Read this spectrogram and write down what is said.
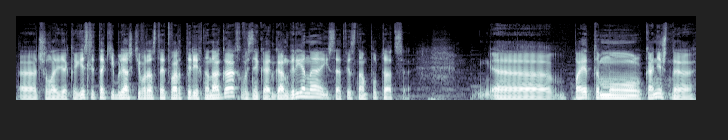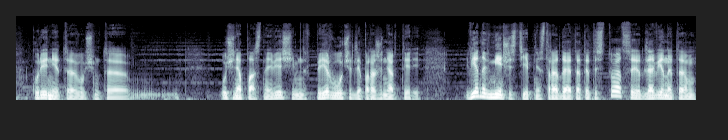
э, человека. Если такие бляшки вырастают в артериях на ногах, возникает гангрена и, соответственно, ампутация. Э, Поэтому, конечно, курение это, в общем-то, очень опасная вещь, именно в первую очередь для поражения артерий. Вена в меньшей степени страдает от этой ситуации. Для вен это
